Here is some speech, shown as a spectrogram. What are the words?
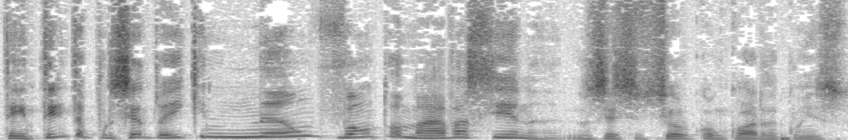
Tem 30% aí que não vão tomar a vacina. Não sei se o senhor concorda com isso.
